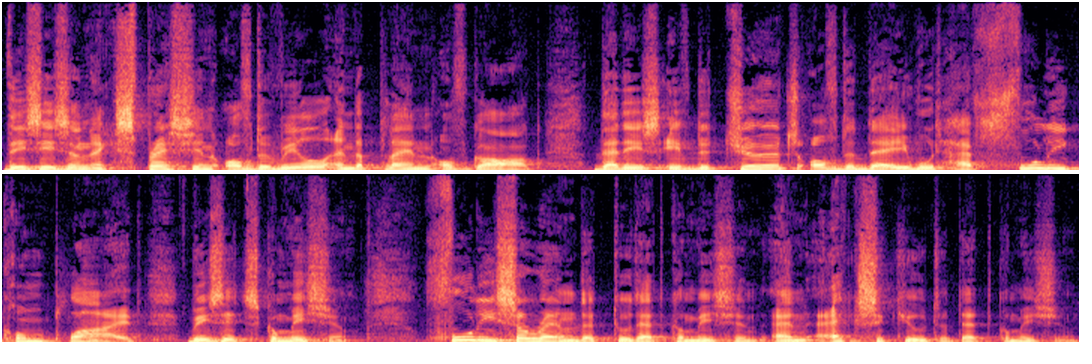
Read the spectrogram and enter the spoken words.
this is an expression of the will and the plan of God. That is, if the church of the day would have fully complied with its commission, fully surrendered to that commission, and executed that commission,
